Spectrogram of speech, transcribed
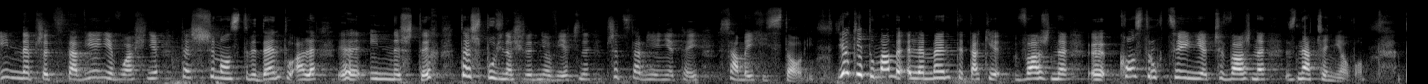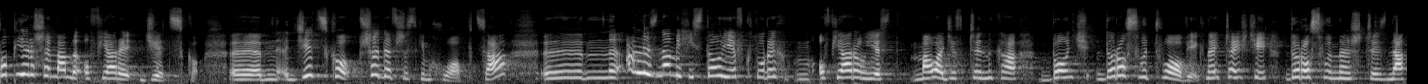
inne przedstawienie, właśnie też Szymon Strydentu, ale e, inny sztych, też późnośredniowieczny, przedstawienie tej samej historii. Jakie tu mamy elementy takie ważne e, konstrukcyjnie czy ważne znaczeniowo? Po pierwsze mamy ofiarę dziecko. Dziecko przede wszystkim chłopca, ale znamy historie, w których ofiarą jest mała dziewczynka bądź dorosły człowiek, najczęściej dorosły mężczyzna, e,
